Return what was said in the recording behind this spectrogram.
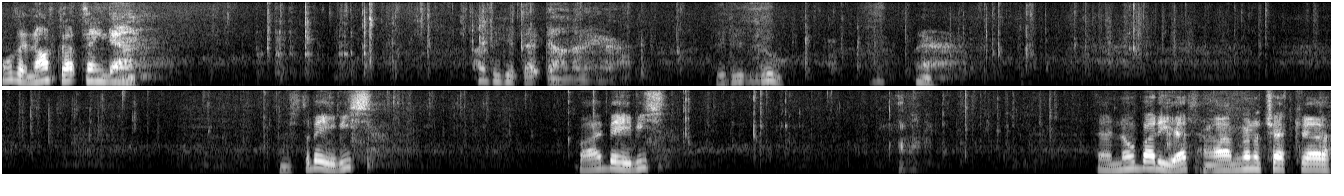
Oh, they knocked that thing down. How'd they get that down out of here? They did too. There. There's the babies. Five babies. And nobody yet. I'm going to check uh,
